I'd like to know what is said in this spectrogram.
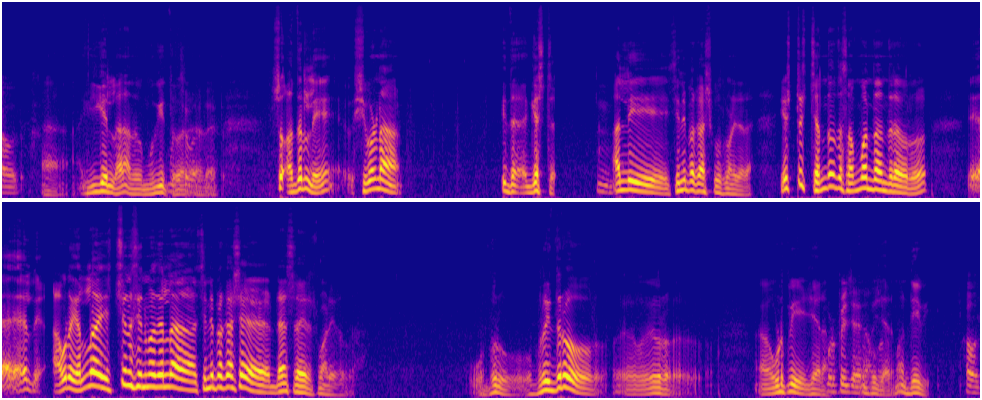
ಹೌದು. ಈಗೆಲ್ಲ ಅದು ಮುಗೀತು. ಸೊ ಅದರಲ್ಲಿ ಶಿವಣ್ಣ ಇದ ಗೆಸ್ಟ್ ಅಲ್ಲಿ ಚಿನ್ನಿ ಪ್ರಕಾಶ್ ಕೂತ್ಕೊಂಡಿದ್ದಾರೆ. ಎಷ್ಟು ಚಂದದ ಸಂಬಂಧ ಅಂದರೆ ಅವರು ಅವರ ಎಲ್ಲ ಹೆಚ್ಚಿನ ಸಿನಿಮಾದೆಲ್ಲ ಚಿನ್ನಿ ಪ್ರಕಾಶೇ ಡ್ಯಾನ್ಸ್ ಡೈರೆಕ್ಟ್ ಮಾಡಿರೋದು ಒಬ್ಬರು ಒಬ್ಬರು ಇದ್ದರು ಇವರು ಉಡುಪಿ ಜಯರಾಮ್ ಉಡುಪಿ ಜಯರಾಮ್. ಉಡುಪಿ ಜಯರಾಮ್ ದೇವಿ. ಹೌದು.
